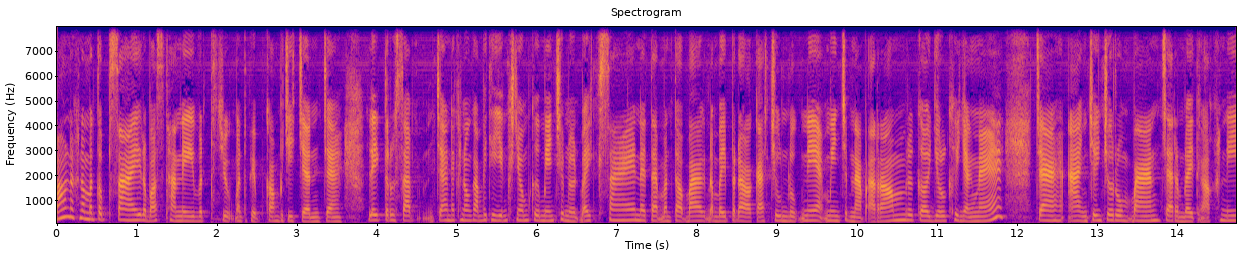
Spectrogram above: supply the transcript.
មកនៅក្នុងបន្ទប់ផ្សាយរបស់ស្ថានីយ៍វិទ្យុមិត្តភាពកម្ពុជាចិនចាលេខទូរស័ព្ទចានៅក្នុងកម្មវិធីយើងខ្ញុំគឺមានចំនួន3ខ្សែនៅតែបន្តបើកដើម្បីផ្ដល់ឱកាសជូនលោកអ្នកមានចំណាប់អារម្មណ៍ឬក៏យល់ឃើញយ៉ាងណាចាអាចអញ្ជើញចូលរួមបានចារំលែកទាំងអស់គ្នា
